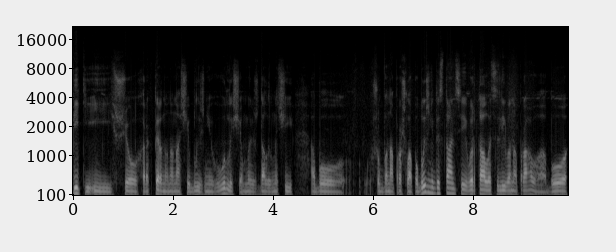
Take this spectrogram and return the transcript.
піки. І що характерно на наші ближні вудлища, ми ждали вночі або щоб вона пройшла по ближній дистанції, верталася зліва направо, або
